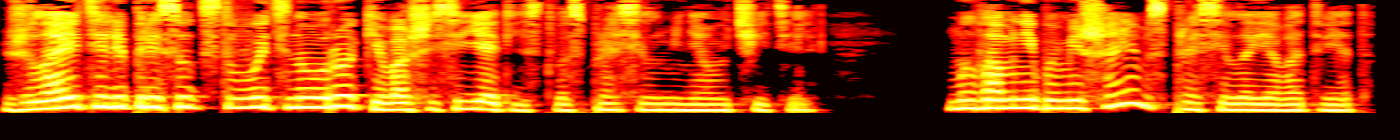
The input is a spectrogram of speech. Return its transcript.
«Желаете ли присутствовать на уроке, ваше сиятельство?» — спросил меня учитель. «Мы вам не помешаем?» — спросила я в ответ.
